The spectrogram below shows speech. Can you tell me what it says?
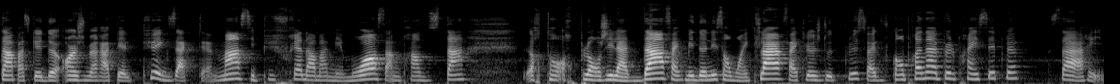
temps, parce que de un, je me rappelle plus exactement, c'est plus frais dans ma mémoire, ça me prend du temps de replonger là-dedans, fait que mes données sont moins claires, fait que là, je doute plus, fait que vous comprenez un peu le principe? Ça arrive.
